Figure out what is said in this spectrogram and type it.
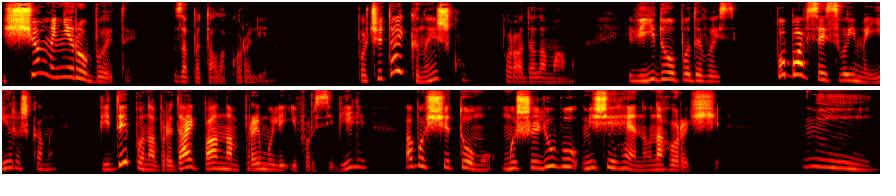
Що мені робити? запитала Короліна. Почитай книжку, порадила мама. Відео подивись, побався із своїми іграшками, піди понабридай паннам примулі і форсібілі або ще тому мишелюбу мішігену на горищі. Ні,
